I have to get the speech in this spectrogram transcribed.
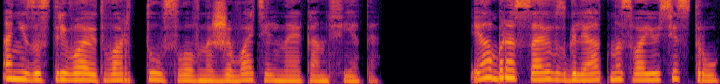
они застревают во рту, словно жевательная конфета. Я бросаю взгляд на свою сестру,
